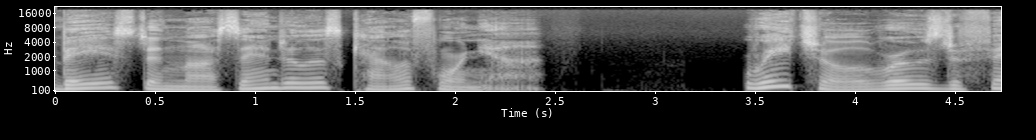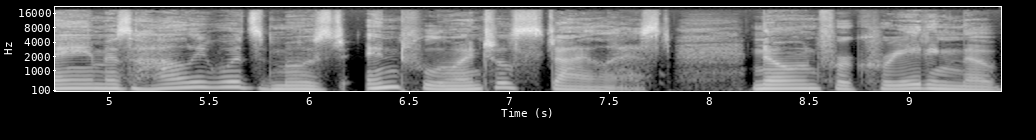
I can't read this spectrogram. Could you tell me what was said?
based in Los Angeles, California. Rachel rose to fame as Hollywood's most influential stylist, known for creating the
